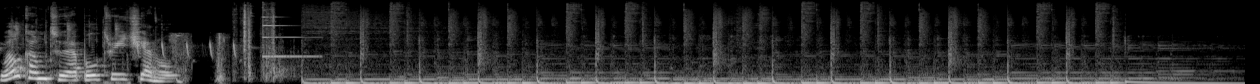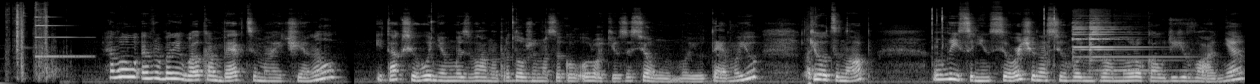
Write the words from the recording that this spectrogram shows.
Welcome to Apple Tree Channel. Hello everybody, welcome back to my channel. І так, сьогодні ми з вами продовжуємо цикл уроків за сьомою темою Kyoto Up. Listening Search. У нас сьогодні з вами урок аудіювання.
